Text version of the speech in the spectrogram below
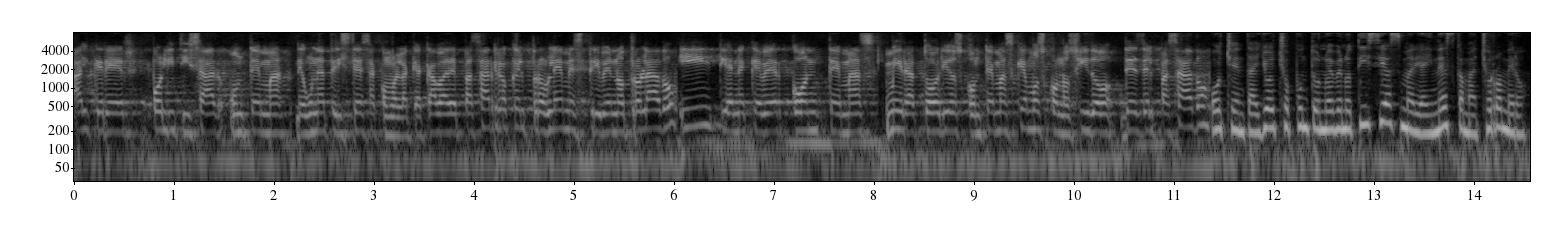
al querer politizar un tema de una tristeza como la que acaba de pasar. Creo que el problema estribe en otro lado y tiene que ver con temas migratorios, con temas que hemos conocido desde el pasado. 88.9 Noticias, María Inés Camacho Romero.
